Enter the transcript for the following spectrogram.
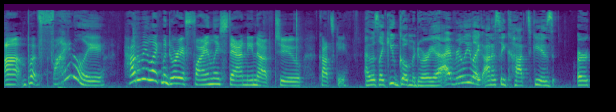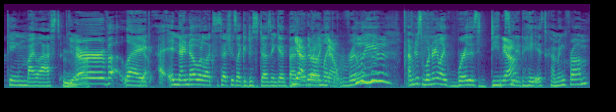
Uh, but finally, how do we like Midoriya finally standing up to Katsuki? I was like, "You go, Midoriya." I really like. Honestly, Katsuki is irking my last Yeah. nerve. Like, and I know what Alexa said. She was like, "It just doesn't get better." Yeah, they're but I'm like, like, "No." really? I'm just wondering like where this deep seated Yeah. Mm-hmm. hate is coming from.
